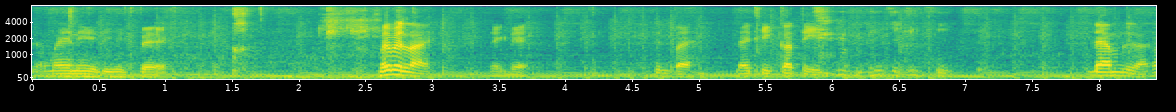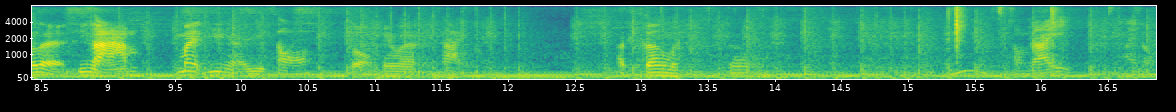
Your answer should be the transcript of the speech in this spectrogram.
ยังไม่นี่ดีมิดเบรก ไม่เป็นไร เด็กๆ ขึ้นไป ได้ทิกก็ตี แดมเหลือเท่าไหร่ที่หงยสาม ไม่ที่หงายอยู่สองสองใช่ไหมใช่อัดข้างไปข้างสองได้ไม่หรอก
